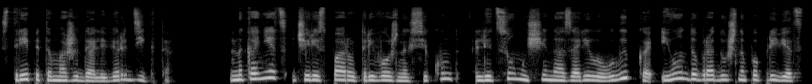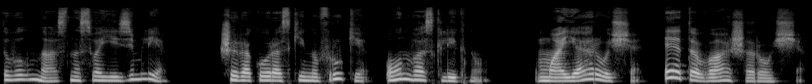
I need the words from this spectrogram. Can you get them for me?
с трепетом ожидали вердикта. Наконец, через пару тревожных секунд лицо мужчины озарила улыбка, и он добродушно поприветствовал нас на своей земле. Широко раскинув руки, он воскликнул. «Моя роща — это ваша роща».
